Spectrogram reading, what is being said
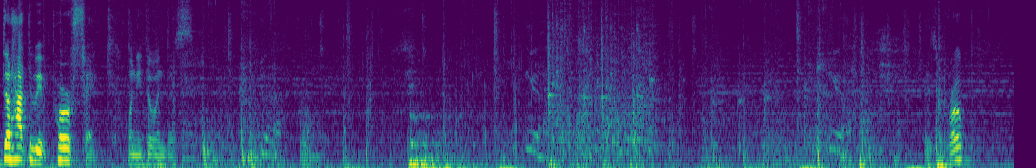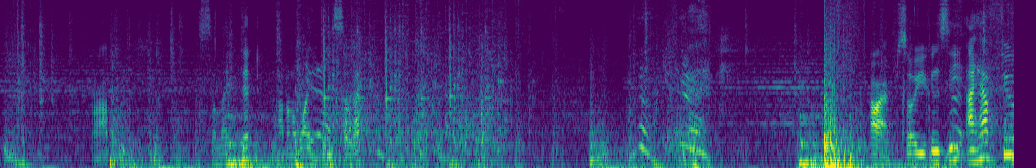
don't have to be perfect when you're doing this. There's a rope. Drop. Select it. I don't know why it didn't select. Alright, so you can see I have few...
